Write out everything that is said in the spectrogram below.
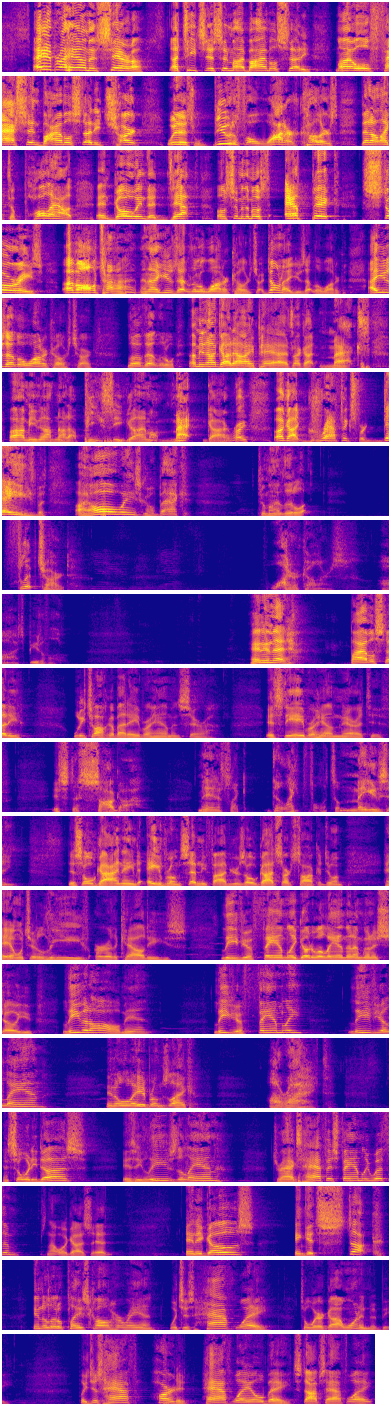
Abraham and Sarah, I teach this in my Bible study, my old fashioned Bible study chart with its beautiful watercolors that I like to pull out and go into depth on some of the most epic stories of all time. And I use that little watercolor chart. Don't I use that little watercolor? I use that little watercolor chart Love that little. I mean, I got iPads, I got Macs. I mean, I'm not a PC guy, I'm a Mac guy, right? I got graphics for days, but I always go back to my little flip chart. Watercolors. Oh, it's beautiful. And in that Bible study, we talk about Abraham and Sarah. It's the Abraham narrative, it's the saga man, it's like delightful. It's amazing. This old guy named Abram, 75 years old, God starts talking to him. Hey, I want you to leave Ur of the Chaldees. Leave your family, go to a land that I'm going to show you. Leave it all, man. Leave your family, leave your land. And old Abram's like, all right. And so what he does is he leaves the land, drags half his family with him. It's not what God said. And he goes and gets stuck in a little place called Haran, which is halfway to where God wanted him to be. But he just half hearted, halfway obeyed, stops halfway,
